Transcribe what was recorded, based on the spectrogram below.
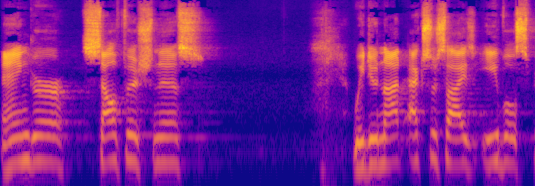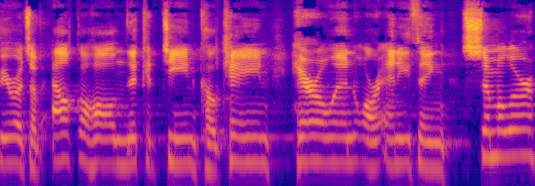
anger, selfishness. We do not exorcise evil spirits of alcohol, nicotine, cocaine, heroin, or anything similar.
